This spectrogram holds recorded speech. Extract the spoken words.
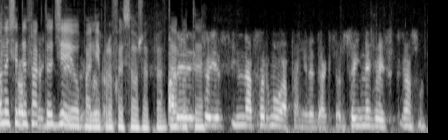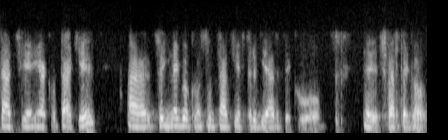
One się de to- facto to- dzieją, panie profesorze, prawda? Ale te... to jest inna formuła, pani redaktor. Co innego jest konsultacje jako takie, a co innego konsultacje w trybie artykułu y, czwartego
